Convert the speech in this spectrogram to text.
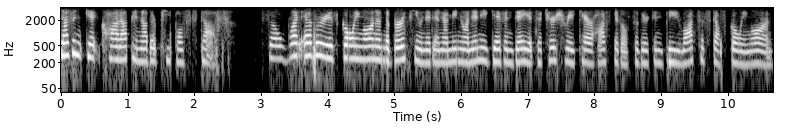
doesn't get caught up in other people's stuff. So whatever is going on in the birth unit, and I mean on any given day, it's a tertiary care hospital, so there can be lots of stuff going on.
